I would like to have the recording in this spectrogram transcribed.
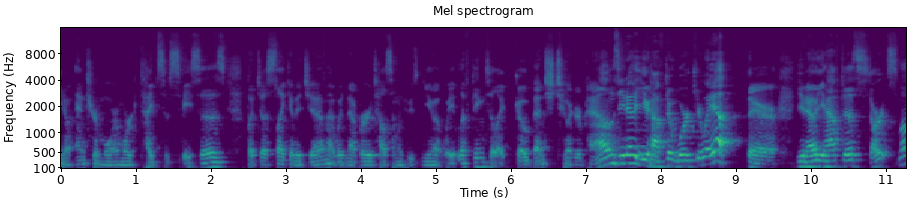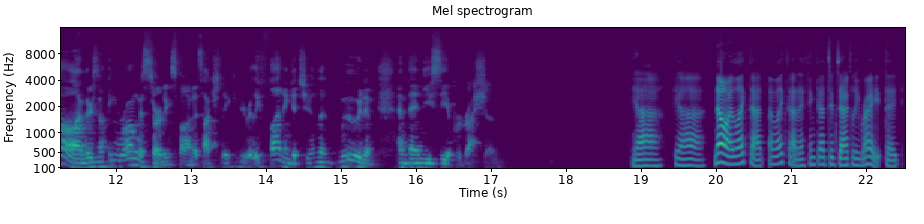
you know enter more and more types of spaces. But just like in a gym i would never tell someone who's new at weightlifting to like go bench 200 pounds. You know you have to work your way up there. You know you have to start small and there's nothing wrong with starting small and it's actually it can be really fun and get you in the mood and and then you see a progression. Yeah yeah. No i like that. I like that. I think that's exactly right that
